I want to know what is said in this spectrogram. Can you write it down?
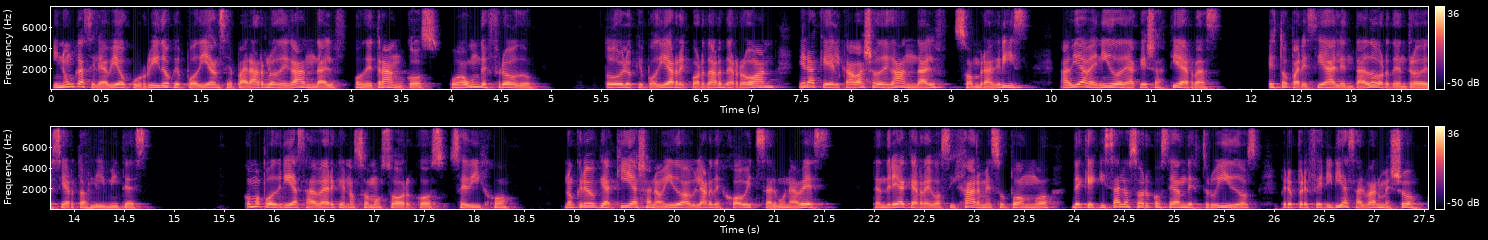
y nunca se le había ocurrido que podían separarlo de Gandalf o de Trancos, o aún de Frodo. Todo lo que podía recordar de Rohan era que el caballo de Gandalf, Sombra Gris, había venido de aquellas tierras. Esto parecía alentador dentro de ciertos límites. ¿Cómo podría saber que no somos orcos? se dijo. No creo que aquí hayan oído hablar de hobbits alguna vez. Tendría que regocijarme, supongo, de que quizá los orcos sean destruidos, pero preferiría salvarme yo.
